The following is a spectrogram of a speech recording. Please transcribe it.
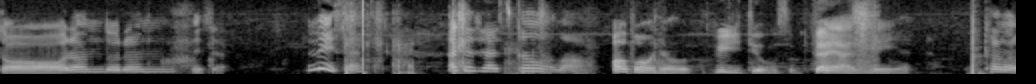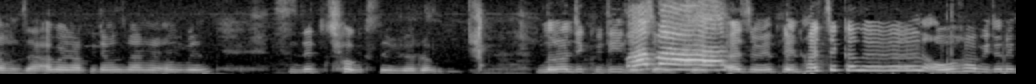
Daran daran. Neyse. Neyse. Arkadaşlar kanalıma abone olup videomuzu beğenmeyi, kanalımıza abone olup videomuzu beğenmeyi unutmayın. Sizleri çok seviyorum. Bundan önceki videoyu da izlemek için özlemeyi unutmayın. Hoşçakalın. Oha video ne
